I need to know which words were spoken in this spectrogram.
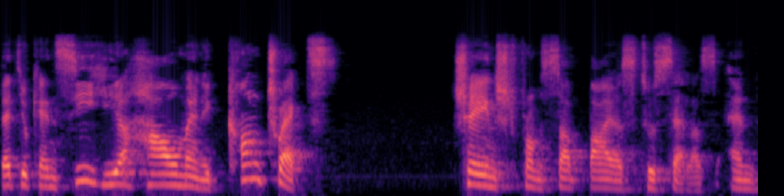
that you can see here how many contracts changed from sub buyers to sellers and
